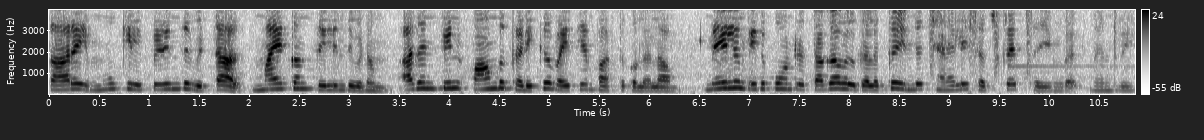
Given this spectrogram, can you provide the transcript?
சாறை மூக்கில் பிழிந்து விட்டால் மயக்கம் தெளிந்துவிடும். அதன் பின் பாம்பு கடிக்கு வைத்தியம் பார்த்து கொள்ளலாம். மேலும் இது போன்ற தகவல்களுக்கு இந்த சேனலை சப்ஸ்கிரைப் செய்யுங்கள். நன்றி.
